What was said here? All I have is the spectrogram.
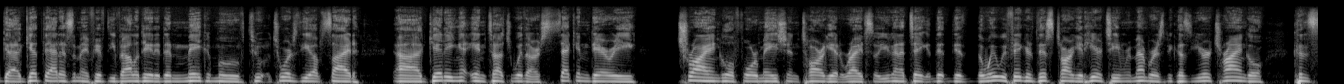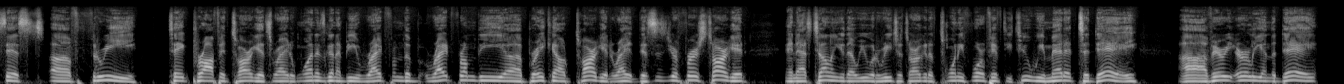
Get that SMA 50 validated and make a move to, towards the upside, uh, getting in touch with our secondary triangle formation target, right? So you're going to take the, the, the way we figured this target here, team, remember, is because your triangle consists of three take profit targets, right? One is going to be right from the right from the uh, breakout target, right? This is your first target, and that's telling you that we would reach a target of 24.52. We met it today, uh, very early in the day,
